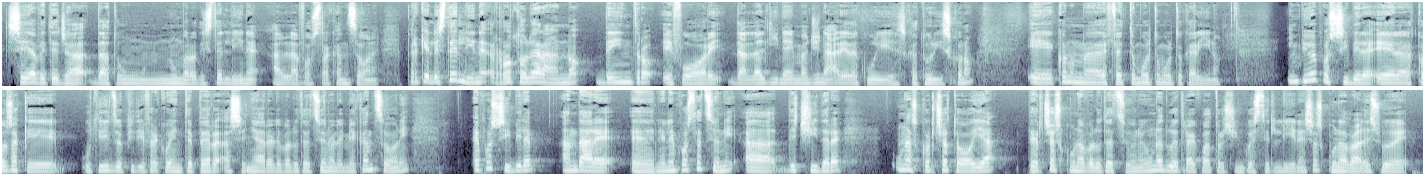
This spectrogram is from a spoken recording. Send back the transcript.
se avete già dato un numero di stelline alla vostra canzone, perché le stelline rotoleranno dentro e fuori dalla linea immaginaria da cui scaturiscono e con un effetto molto molto carino. In più è possibile, è la cosa che utilizzo più di frequente per assegnare le valutazioni alle mie canzoni, è possibile andare eh, nelle impostazioni a decidere una scorciatoia per ciascuna valutazione, 1, 2, 3, 4, 5 stelline, ciascuna avrà sue,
